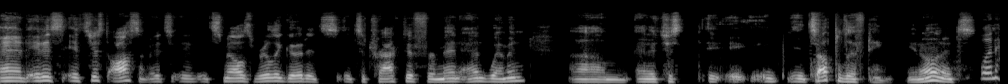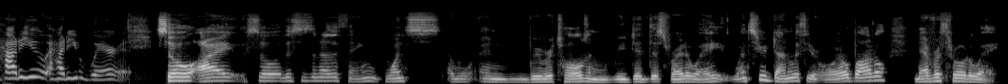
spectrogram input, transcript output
and it is. It's just awesome. It's it, it smells really good. It's it's attractive for men and women um, and it's just it, it, it's uplifting, you know. And it's well. And how do you how do you wear it? So I so this is another thing. Once and we were told, and we did this right away. Once you're done with your oil bottle, never throw it away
